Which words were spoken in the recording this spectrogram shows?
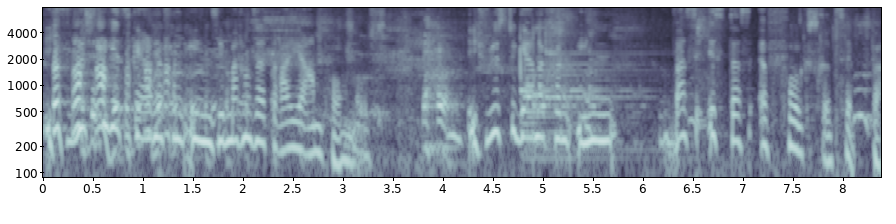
Ich wüsste jetzt gerne von Ihnen, Sie machen seit drei Jahren Pornos. Ich wüsste gerne von Ihnen, was ist das Erfolgsrezept bei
